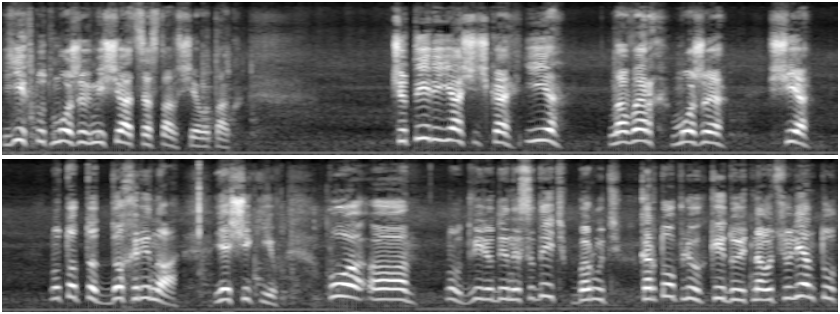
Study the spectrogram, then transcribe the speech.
Їх тут може вміщатися, став ще отак. Чотири ящичка і наверх може ще, ну тобто до хрена ящиків. По е, ну, дві людини сидить, беруть картоплю, кидають на оцю ленту,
